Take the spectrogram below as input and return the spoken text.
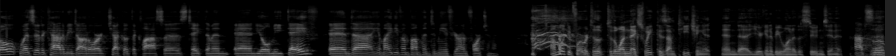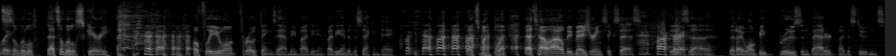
go wizardacademy.org, check out the classes, take them in, and you'll meet Dave, and uh, you might even bump into me if you're unfortunate. I'm looking forward to the to the one next week because I'm teaching it, and uh, you're going to be one of the students in it. Absolutely. That's a little that's a little scary. Hopefully, you won't throw things at me by the by the end of the second day. That's my plan. That's how I'll be measuring success. All Is right. uh, that I won't be bruised and battered by the students.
